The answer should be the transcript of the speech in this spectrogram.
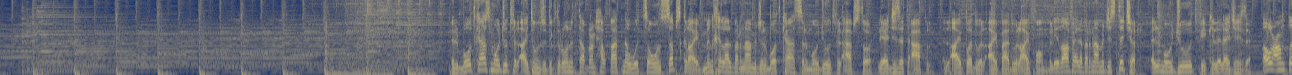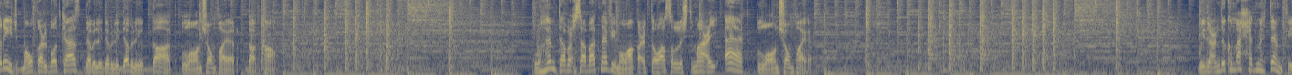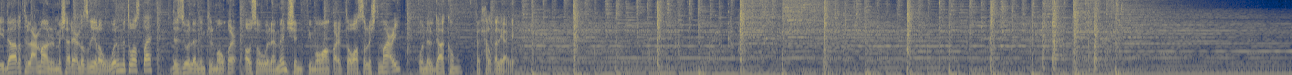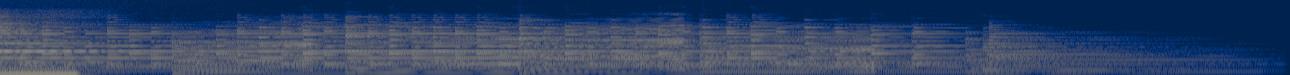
البودكاست موجود في ال iTunes وتقدرون تتابعون حلقاتنا وتسوون subscribe من خلال برنامج البودكاست الموجود في ال App Store لأجهزة Apple الايبود والآيباد والآيفون بالإضافة إلى برنامج Stitcher الموجود في كل الأجهزة أو عن طريق موقع البودكاست www.launchonfire.com وهم تابعوا حساباتنا في مواقع التواصل الاجتماعي at launchonfire وإذا عندكم أحد مهتم في إدارة الأعمال والمشاريع الصغيرة والمتوسطة دزوا له لينك الموقع أو سووا له منشن في مواقع التواصل الاجتماعي ونلقاكم في الحلقة الجاية.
